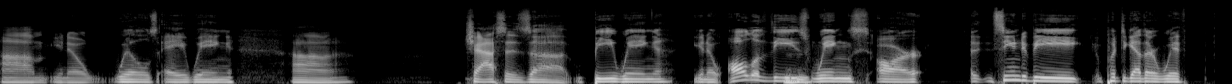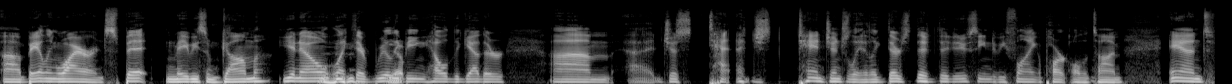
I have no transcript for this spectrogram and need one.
um, you know Will's A wing, uh, Chass's uh, B wing. You know, all of these Mm-hmm. wings are uh, seem to be put together with uh, baling wire and spit, and maybe some gum. You know, like they're really Mm-hmm. Yep. being held together, um, uh, just ta- just tangentially. Like there's they, they do seem to be flying apart all the time, and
